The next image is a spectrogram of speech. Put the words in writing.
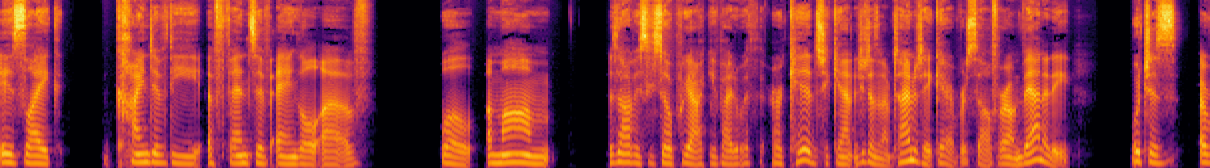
is like kind of the offensive angle of well a mom is obviously so preoccupied with her kids she can't she doesn't have time to take care of herself her own vanity which is a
